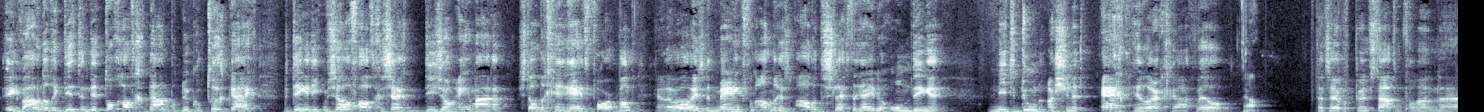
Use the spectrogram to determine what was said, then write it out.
ik wou dat ik dit en dit toch had gedaan. Want nu ik op terugkijk, de dingen die ik mezelf had gezegd, die zo één waren, stelde geen reet voor. Want ja, wel eens, de mening van anderen is altijd een slechte reden om dingen niet te doen als je het echt heel erg graag wil. Ja. Tenzij op het punt staat om van een... Uh,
